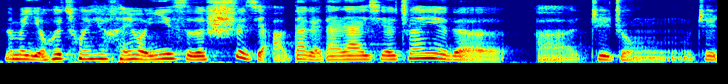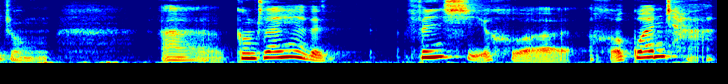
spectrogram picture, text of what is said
那么也会从一些很有意思的视角带给大家一些专业的呃这种这种呃更专业的分析和和观察，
